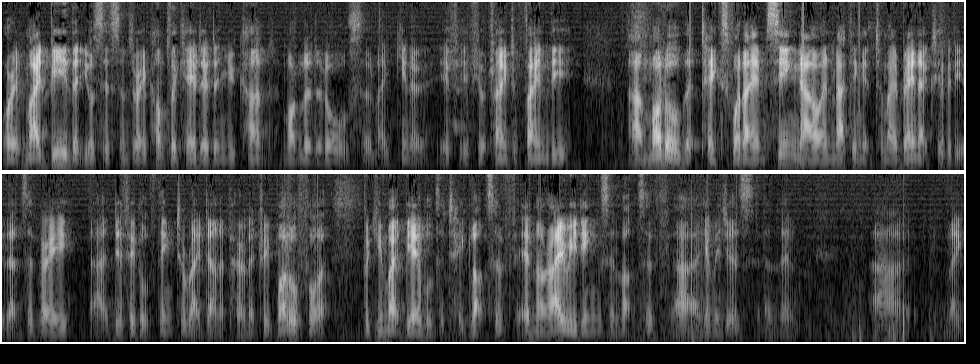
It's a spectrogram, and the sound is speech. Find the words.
Or it might be that your system's very complicated and you can't model it at all. So, like, you know, if, if you're trying to find the uh, model that takes what I am seeing now and mapping it to my brain activity, that's a very uh, difficult thing to write down a parametric model for. But you might be able to take lots of MRI readings and lots of uh, images and then uh, like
